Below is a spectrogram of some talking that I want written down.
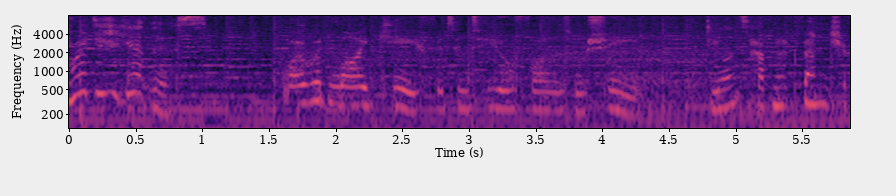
Where did you get this? Why would my key fit into your father's machine? Do you want to have an adventure?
